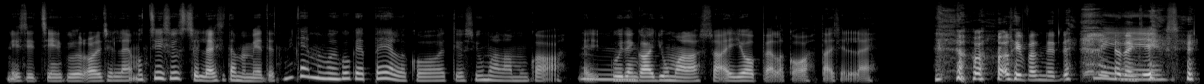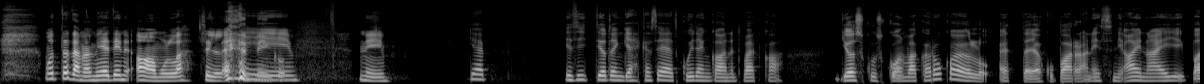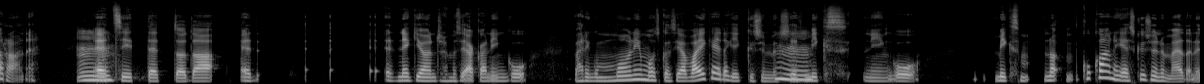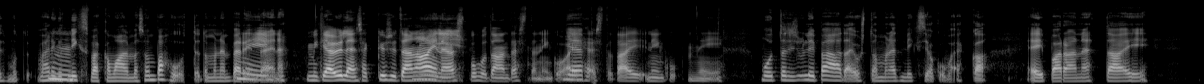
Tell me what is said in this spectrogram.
Niin sit siinä kyllä oli silleen, mutta siis just silleen sitä mä mietin, että miten mä voin kokea pelkoa, että jos Jumala mukaan. Ei, Mm. kuitenkaan Jumalassa ei ole pelkoa, tai silleen. Olipas nyt Niin. jotenkin. mutta tätä mä mietin aamulla silleen, että Niin. niinku, niin. Jep. Ja sitten jotenkin ehkä se, että kuitenkaan, että vaikka joskus kun on vaikka rukoillut, että joku paranisi, niin aina ei parane. Mm. Että sitten tota, et, et nekin on semmoisia aika niinku, vähän niinku monimutkaisia, vaikeitakin kysymyksiä, mm. että miksi niinku, miksi, no kukaan ei edes kysynyt meiltä nyt, mutta vähän niin kuin, Mm. miksi vaikka maailmassa on pahuutta, tuommoinen perinteinen. Niin, mikä yleensä kysytään Niin. aina, jos puhutaan tästä niinku Jep. aiheesta. Tai niinku, niin. Mutta siis ylipäätään just tommonen, että miksi joku vaikka ei parane tai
